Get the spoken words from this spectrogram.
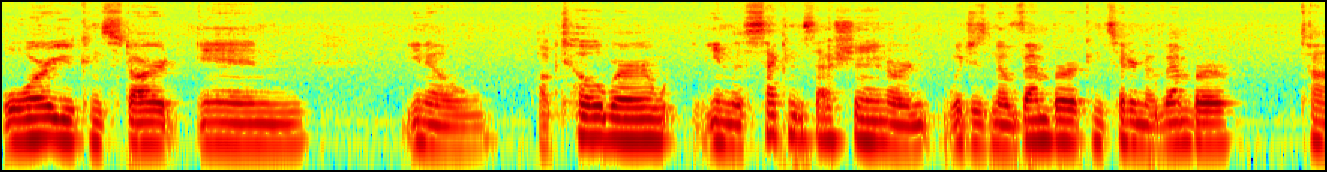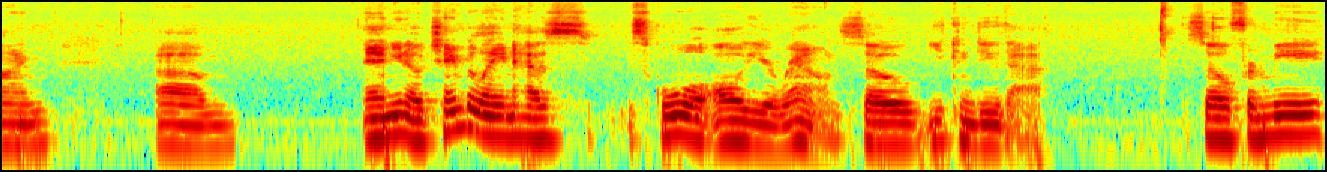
or you can start in, you know, October in the second session, or which is November, consider November time. Um, and you know, Chamberlain has school all year round, so you can do that. So for me,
